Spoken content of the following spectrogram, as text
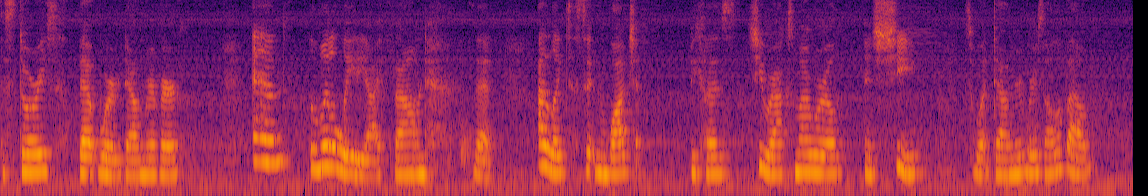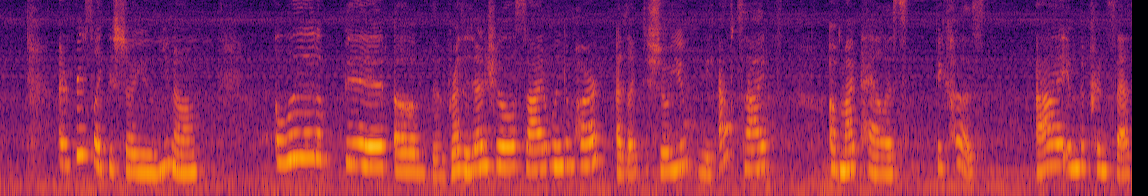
the stories that were downriver, and a little lady I found that I like to sit and watch because she rocks my world and she is what downriver is all about. I'd first like to show you, you know, a little bit of the residential side of Lincoln Park. I'd like to show you the outside of my palace because I am the princess.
